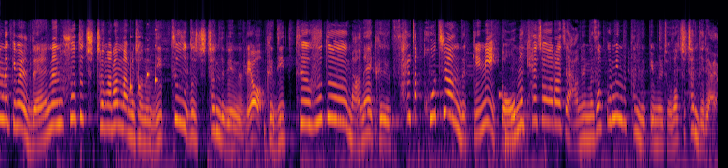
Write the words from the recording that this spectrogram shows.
깔끔한 느낌을 내는 후드 추천을 한다면 저는 니트 후드 추천드리는데요. 그 니트 후드만의 그 살짝 cozy한 느낌이 너무 캐주얼하지 않으면서 꾸민 듯한 느낌을 줘서 추천드려요.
